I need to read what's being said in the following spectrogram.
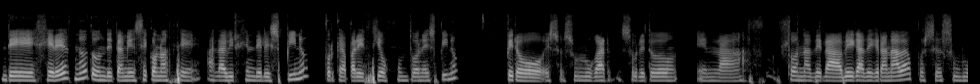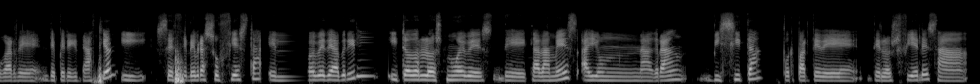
de Jerez, ¿no? Donde también se conoce a la Virgen del Espino, porque apareció junto a un espino pero eso es un lugar, sobre todo en la zona de la Vega de Granada, pues es un lugar de, peregrinación y se celebra su fiesta el 9 de abril y todos los 9 de cada mes hay una gran visita por parte de, los fieles a,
